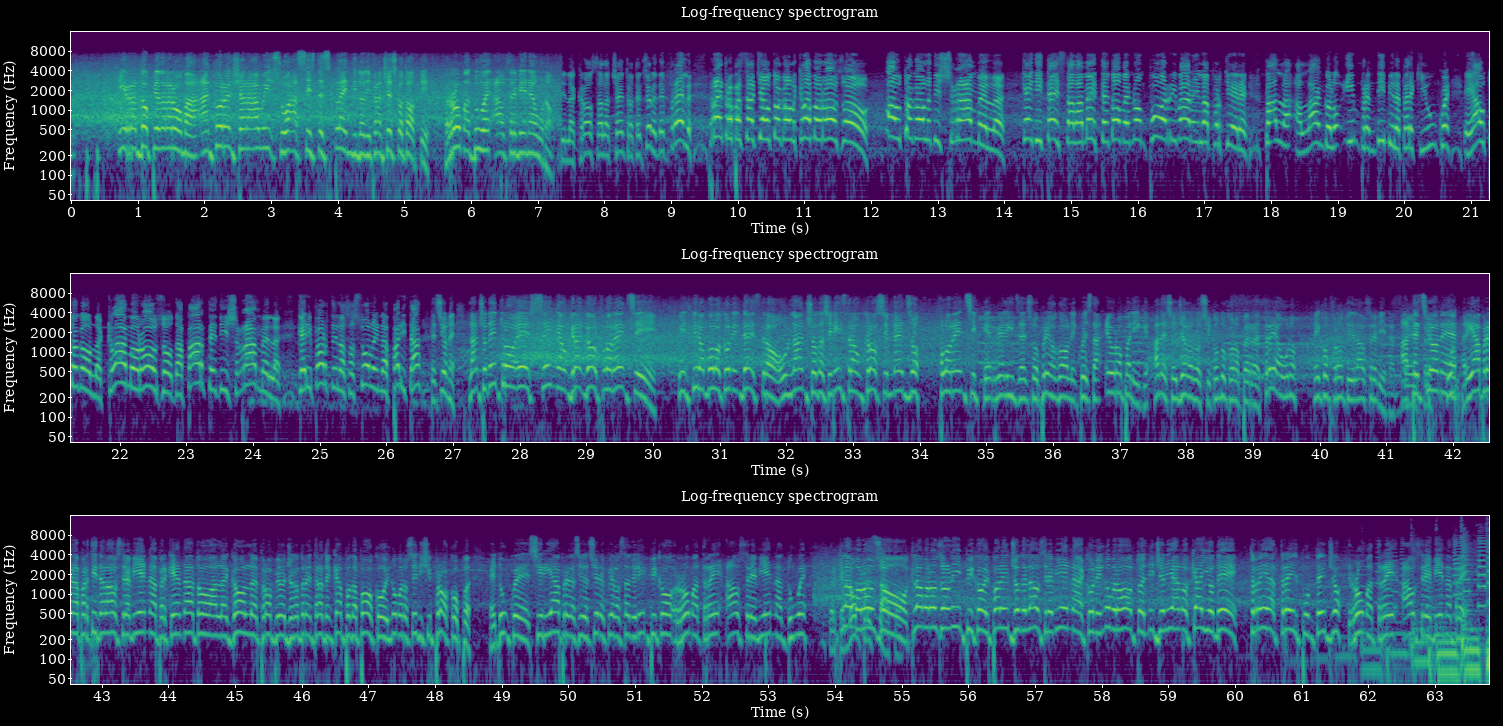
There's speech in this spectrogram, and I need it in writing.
Il raddoppio della Roma, ancora il Sharawi su assist splendido di Francesco Totti. Roma 2, Austria Vienna 1. Il cross al centro, attenzione De Frel, retropassaggio autogol clamoroso! Autogol di Schrammel che di testa la mette dove non può arrivare il portiere. Palla all'angolo imprendibile per chiunque e autogol clamoroso da parte di Schrammel che riporta il Sassuolo in parità. Attenzione, lancio dentro e segna un gran gol Florenzi. Il tiro a volo con il destro, un lancio da sinistra, un cross in mezzo. Florenzi che realizza il suo primo gol in questa Europa League. Adesso i giallorossi conducono per 3 a 1 nei confronti dell'Austria Vienna. Attenzione, riapre la partita l'Austria Vienna perché è andato al gol proprio il giocatore entrato in campo da poco, il numero 16 Prokop. E dunque si riapre la situazione qui allo Stadio Olimpico. Roma 3, Austria Vienna 2. Perché clamoroso, clamoroso l'Olimpico, il pareggio dell'Austria Vienna con il numero 8, il nigeriano Kayode. 3 a 3 il punteggio. Roma 3, Austria Vienna 3.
